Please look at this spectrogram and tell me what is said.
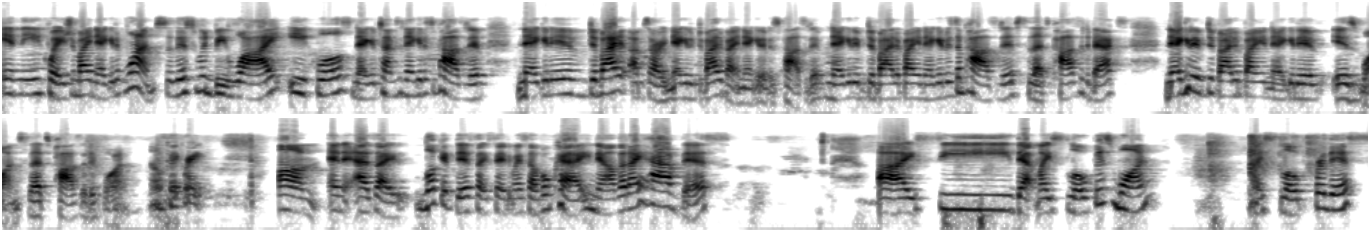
in the equation by negative 1. So this would be y equals, negative times negative is a positive, negative divided, I'm sorry, negative divided by negative is positive. positive, negative divided by a negative is a positive, so that's positive x, negative divided by a negative is 1, so that's positive 1. Okay, great. Um, and as I look at this, I say to myself, okay, now that I have this, I see that my slope is 1. My slope for this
